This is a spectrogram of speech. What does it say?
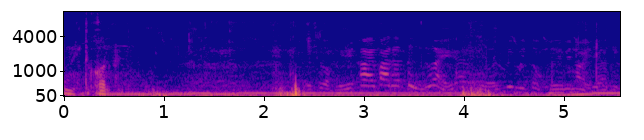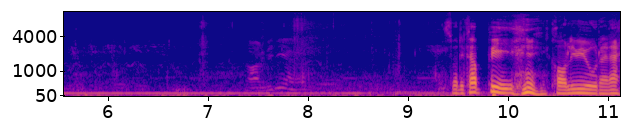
นี่ทุกคนส่งมีค่ายบ้านจะตึงด้วยก็เดี๋ยววิ่งไปส่งเลยไปหน่อยเดียวถึงนอนไปเนี่ยครับสวัสดีครับพี่ ขอรีวิวหน่อยนะ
